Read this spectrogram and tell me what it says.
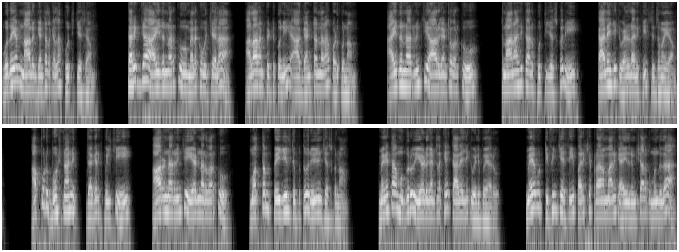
ఉదయం నాలుగు గంటలకల్లా పూర్తి చేశాం. సరిగ్గా ఐదున్నరకు మెలకు వచ్చేలా అలారం పెట్టుకుని ఆ గంటన్నర పడుకున్నాం. ఐదున్నర నుంచి ఆరు గంటల వరకు స్నానాధికాలు పూర్తి చేసుకొని కాలేజీకి వెళ్ళడానికి సిద్ధమయ్యాం. అప్పుడు భూషణాన్ని దగ్గరికి పిలిచి ఆరున్నర నుంచి ఏడున్నర వరకు మొత్తం పేజీలు తిప్పుతూ రివిజన్ చేసుకున్నాం. మిగతా ముగ్గురు ఏడు గంటలకే కాలేజీకి వెళ్ళిపోయారు. మేము టిఫిన్ చేసి పరీక్ష ప్రారంభానికి ఐదు నిమిషాలకు ముందుగా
